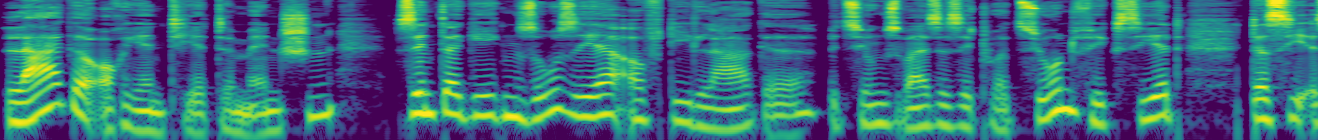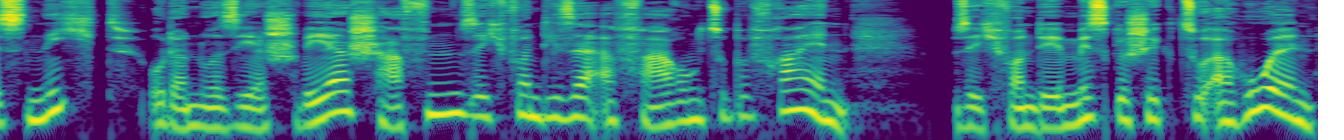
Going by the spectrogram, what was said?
Lageorientierte Menschen sind dagegen so sehr auf die Lage bzw. Situation fixiert, dass sie es nicht oder nur sehr schwer schaffen, sich von dieser Erfahrung zu befreien, sich von dem Missgeschick zu erholen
